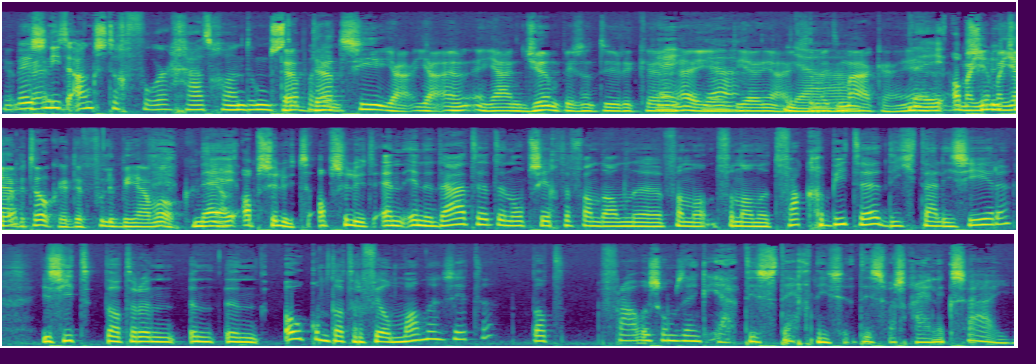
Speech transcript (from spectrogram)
Wees er niet angstig voor. Ga het gewoon doen. Stap Dat, zie je, ja. ja en, en ja, een jump is natuurlijk, eh Hey, hey, ja. die ja, heeft Ja. ermee te maken. hè. Nee, maar, je- absoluut, maar jij hoor. hebt het ook, dat voel ik bij jou ook. Nee, Ja. absoluut, absoluut. En inderdaad, ten opzichte van dan, eh, van, dan- van dan het vakgebied, hè, digitaliseren. Je ziet dat er een, een, een, ook omdat er veel mannen zitten, dat vrouwen soms denken, ja, het is technisch, het is waarschijnlijk saai.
